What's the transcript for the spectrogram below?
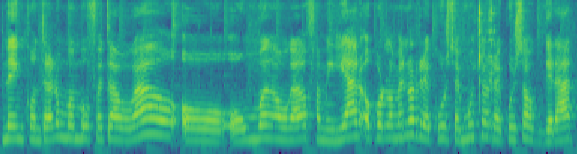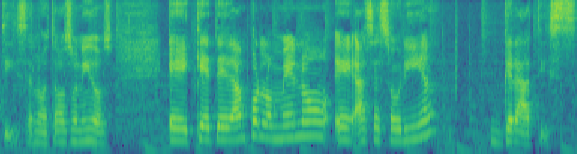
de, encontrar un buen bufete de abogado o, o, un buen abogado familiar o por lo menos recursos. Hay muchos recursos gratis en los Estados Unidos eh, que te dan por lo menos eh, asesoría gratis.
